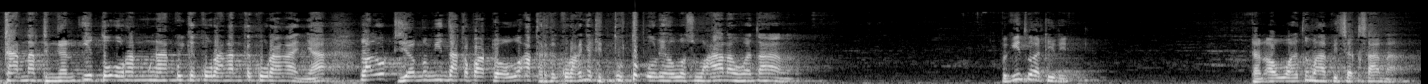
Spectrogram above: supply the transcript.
Karena dengan itu orang mengakui kekurangan-kekurangannya lalu dia meminta kepada Allah agar kekurangannya ditutup oleh Allah Subhanahu wa taala. Begitu hadirin. Dan Allah itu maha bijaksana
